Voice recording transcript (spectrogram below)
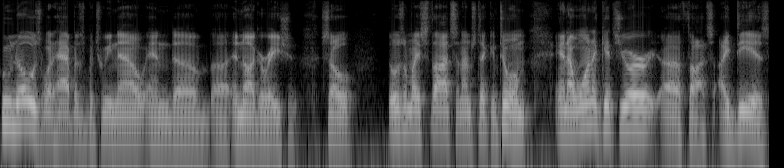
who knows what happens between now and uh, uh, inauguration. So Those are my thoughts, and I'm sticking to them. And I want to get your uh, thoughts, ideas,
